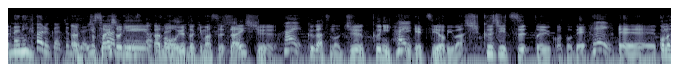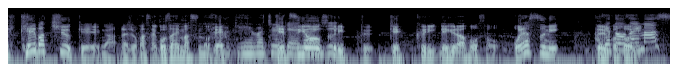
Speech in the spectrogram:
い。何があるかちょっとじゃあ言っても最初にあの言うときます。来週はい。9月の19日、はい。月曜日は祝日ということで、へい。えーこの日競馬中継がラジオ関西ございますので競馬中継月曜クリップ月クリレギュラー放送お休みとありがとうございいうことにます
